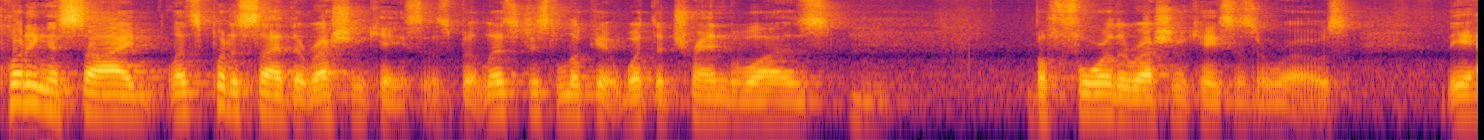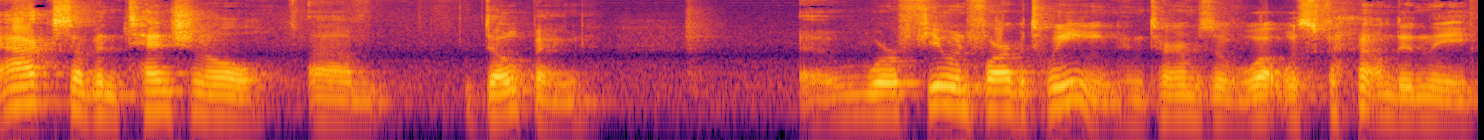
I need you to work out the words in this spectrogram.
putting aside, let's put aside the Russian cases, but let's just look at what the trend was before the Russian cases arose. The acts of intentional um, doping uh, were few and far between in terms of what was found in the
